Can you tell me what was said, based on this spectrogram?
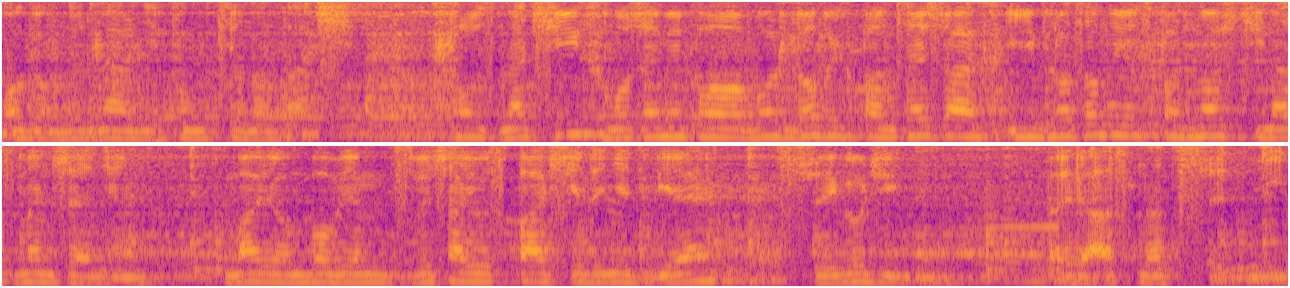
mogą normalnie funkcjonować. Poznać ich możemy po bordowych pancerzach i wrodzonej odporności na zmęczenie. Mają bowiem w zwyczaju spać jedynie dwie, trzy godziny. Raz na trzy dni.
